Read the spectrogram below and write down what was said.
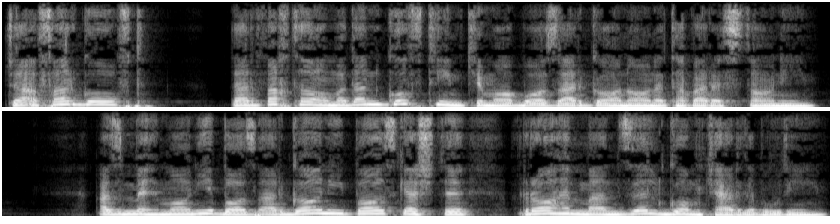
جعفر گفت در وقت آمدن گفتیم که ما بازرگانان تبرستانیم. از مهمانی بازرگانی بازگشته راه منزل گم کرده بودیم.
